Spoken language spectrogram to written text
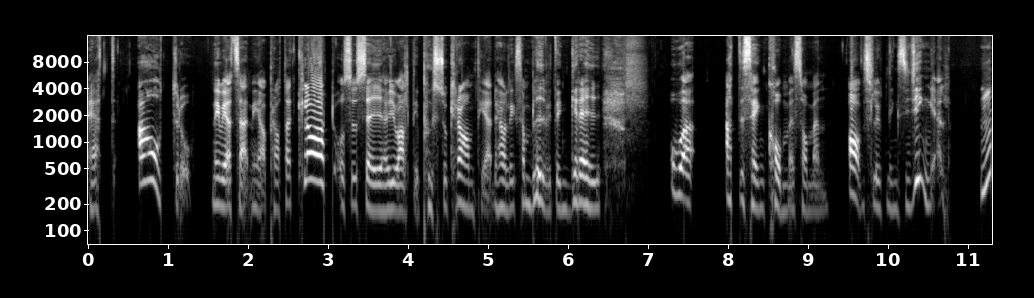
ett outro. Ni vet så här, när jag har pratat klart och så säger jag ju alltid puss och kram till er. Det har liksom blivit en grej. Och att det sen kommer som en avslutningsjingel. Mm.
